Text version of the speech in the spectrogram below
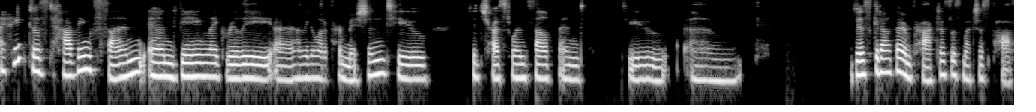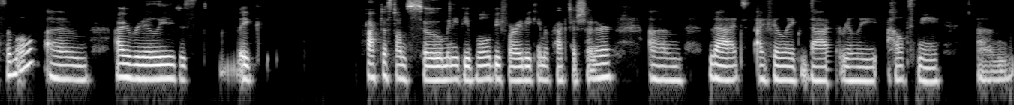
I think just having fun and being like really uh, having a lot of permission to to trust oneself and to um, just get out there and practice as much as possible. Um, I really just like practiced on so many people before I became a practitioner um, that I feel like that really helped me um,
